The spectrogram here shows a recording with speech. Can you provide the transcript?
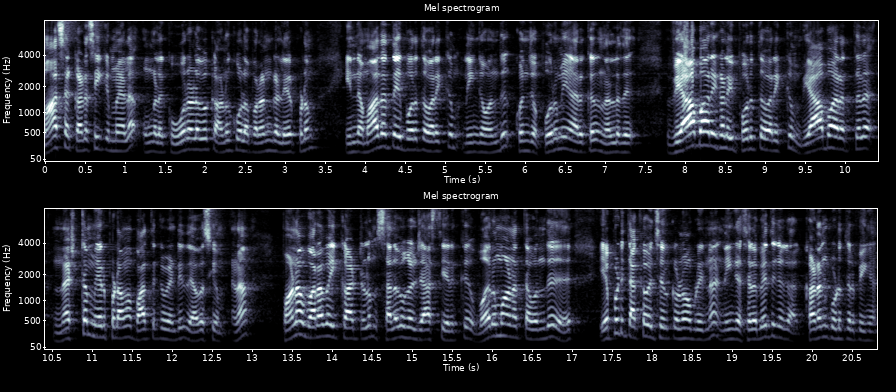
மாத கடைசிக்கு மேலே உங்களுக்கு ஓரளவுக்கு அனுகூல பலன்கள் ஏற்படும். இந்த மாதத்தை பொறுத்த வரைக்கும் நீங்கள் வந்து கொஞ்சம் பொறுமையாக இருக்கிறது நல்லது. வியாபாரிகளை பொறுத்த வரைக்கும் வியாபாரத்தில் நஷ்டம் ஏற்படாமல் பார்த்துக்க வேண்டியது அவசியம். ஏன்னா பண வரவை காட்டிலும் செலவுகள் ஜாஸ்தி இருக்குது வருமானத்தை வந்து எப்படி தக்க வச்சுருக்கணும் அப்படின்னா நீங்கள் சில பேர்த்துக்கு க- கடன் கொடுத்துருப்பீங்க.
